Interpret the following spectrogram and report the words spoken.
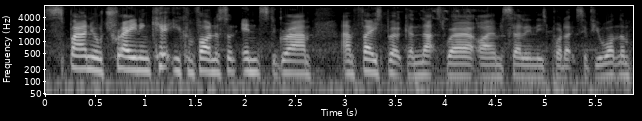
Spaniel Training Kit. You can find us on Instagram and Facebook, and that's where I am selling these products if you want them,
